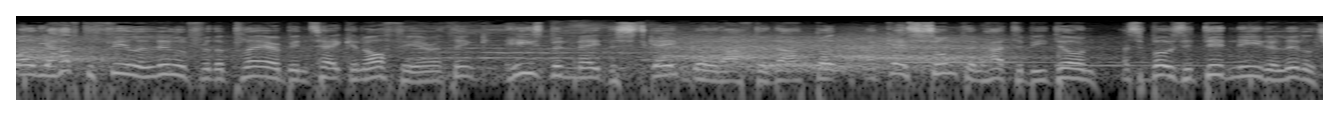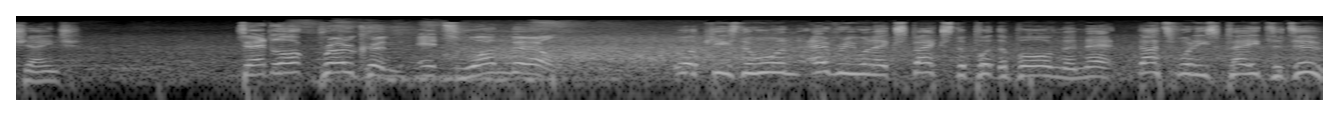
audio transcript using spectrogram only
Well, you have to feel a little for the player being taken off here. I think he's been made the scapegoat after that, but I guess something had to be done. I suppose it did need a little change. Deadlock broken, it's 1-0. Look, he's the one everyone expects to put the ball in the net. That's what he's paid to do.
